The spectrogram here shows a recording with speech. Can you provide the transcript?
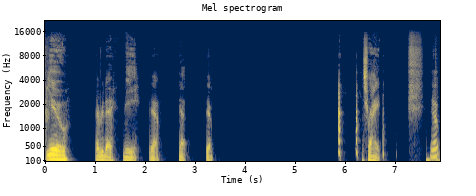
You, every day. me. Yeah. Yep. Yep. That's right. Yep.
